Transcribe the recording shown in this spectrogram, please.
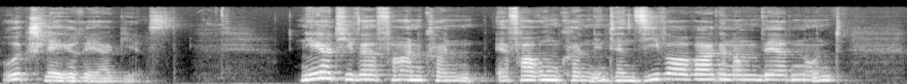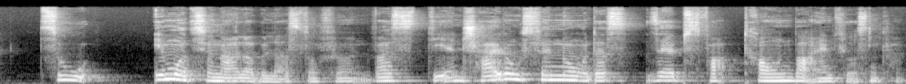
Rückschläge reagierst. Negative Erfahrungen können, Erfahrungen können intensiver wahrgenommen werden und zu emotionaler Belastung führen, was die Entscheidungsfindung und das Selbstvertrauen beeinflussen kann.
